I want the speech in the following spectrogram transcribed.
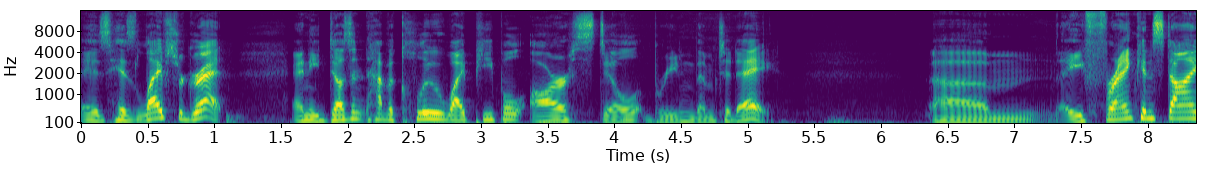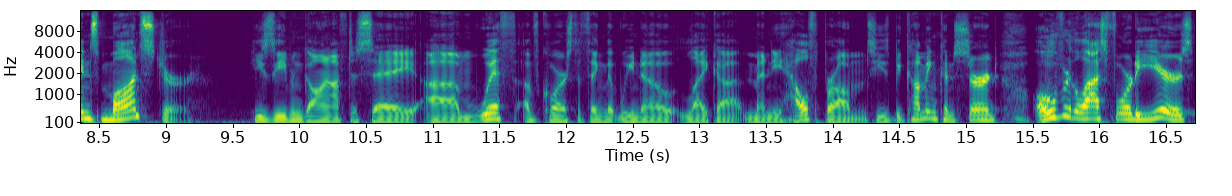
is his life's regret, and he doesn't have a clue why people are still breeding them today. Um, a Frankenstein's monster. He's even gone off to say, um, with, of course, the thing that we know, like uh, many health problems. He's becoming concerned over the last 40 years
